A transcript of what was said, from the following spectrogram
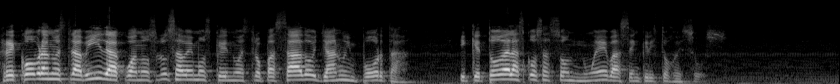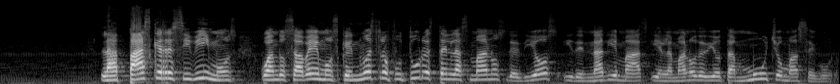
recobra nuestra vida cuando nosotros sabemos que nuestro pasado ya no importa y que todas las cosas son nuevas en Cristo Jesús. La paz que recibimos cuando sabemos que nuestro futuro está en las manos de Dios y de nadie más y en la mano de Dios está mucho más seguro.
